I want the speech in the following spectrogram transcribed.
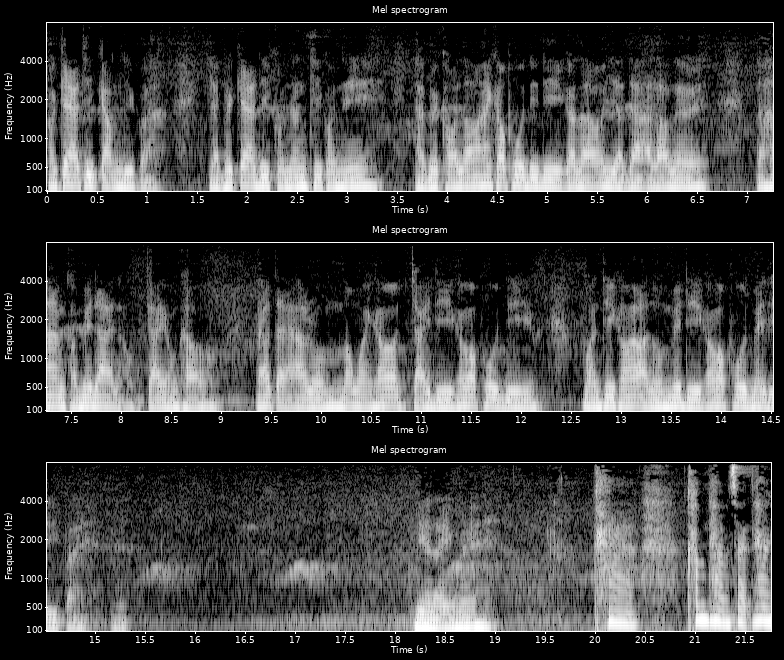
มาแก้ที่กรรมดีกว่า อย่าไปแก้ที่คนนั้นที่คนนี้ อย่าไปขอร้องให้เขาพูดดีๆ กับเรา อย่าด่าเราเลยเราห้ามเขาไม่ได้หรอกใจของเขา แล้วแต่อารมณ์บางวันเขาใจดีเขาก็พูดดี วันที่เขาอารมณ์ไม่ดีเขาก็พูดไม่ดีไป มีอะไรไหม ค่ะคำถามจากทาง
